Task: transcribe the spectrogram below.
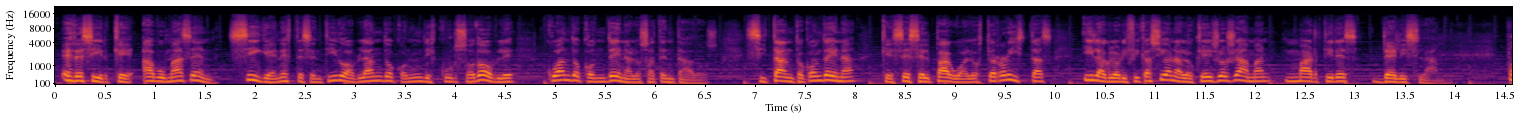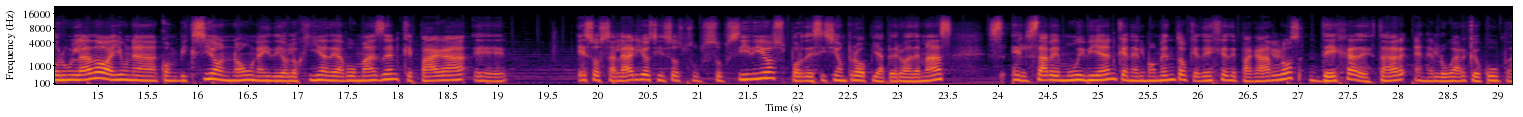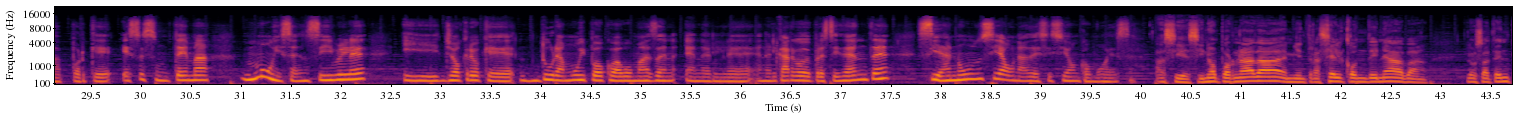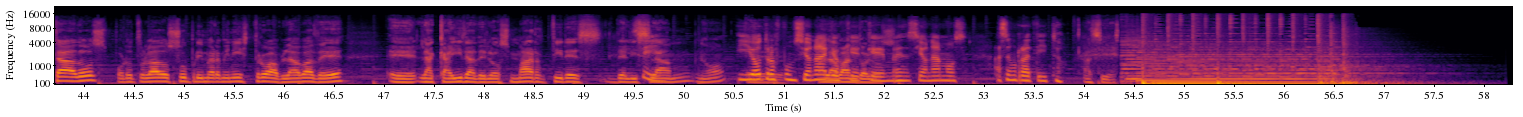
Es decir, que Abu Mazen sigue en este sentido hablando con un discurso doble cuando condena los atentados. Si tanto condena, que cese el pago a los terroristas y la glorificación a lo que ellos llaman mártires del Islam. Por un lado hay una convicción, ¿no? una ideología de Abu Mazen que paga eh, esos salarios y esos subsidios por decisión propia, pero además él sabe muy bien que en el momento que deje de pagarlos, deja de estar en el lugar que ocupa, porque ese es un tema muy sensible y yo creo que dura muy poco Abu Mazen en el, eh, en el cargo de presidente si anuncia una decisión como esa. Así es, y no por nada, mientras él condenaba los atentados. Por otro lado, su primer ministro hablaba de eh, la caída de los mártires del Islam, ¿no? Y otros eh, funcionarios que, que mencionamos hace un ratito. Así es.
